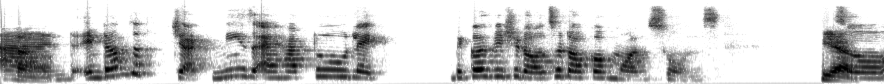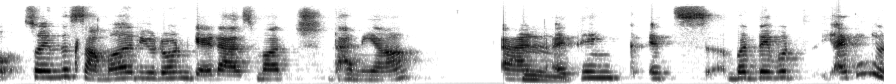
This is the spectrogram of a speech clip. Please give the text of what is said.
and in terms of chutneys i have to like because we should also talk of monsoons Yeah. So, so in the summer, you don't get as much dhania, and Hmm. I think it's. But they would. I think you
